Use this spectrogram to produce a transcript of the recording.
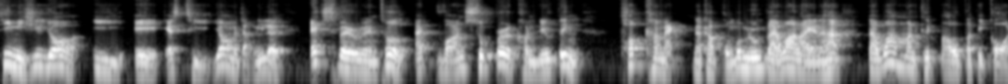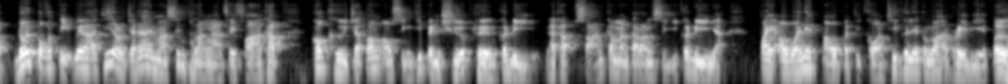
ที่มีชื่อย่อ EAST ย่อมาจากนี้เลย Experimental Advanced Superconducting Tokamak นะครับผมก็ไม่รู้แปลว่าอะไรนะฮะ แต่ว่ามันคือเตาปฏิกรณ์ โดยปกติเวลาที่เราจะได้มาซึ่งพลังงานไฟฟ้าครับ ก็คือจะต้องเอาสิ่งที่เป็นเชื้อเพลิงก็ดีนะครับสารกัมมันตรังสีก็ดีเนี่ยไปเอาไว้ในเตาปฏิกรณ์ที่เขาเรียกกันว่า radiator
